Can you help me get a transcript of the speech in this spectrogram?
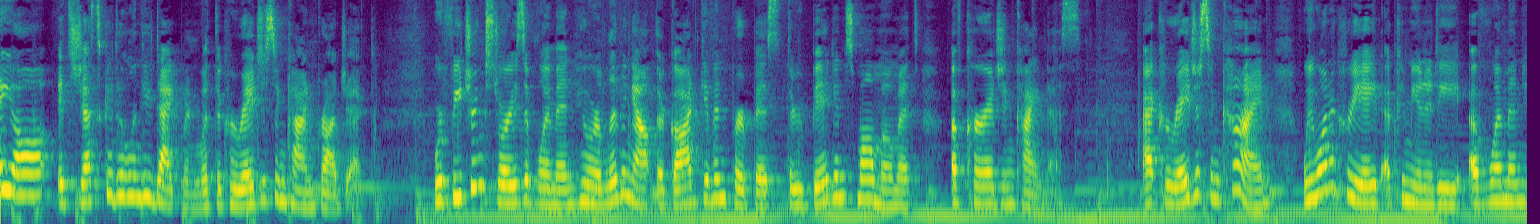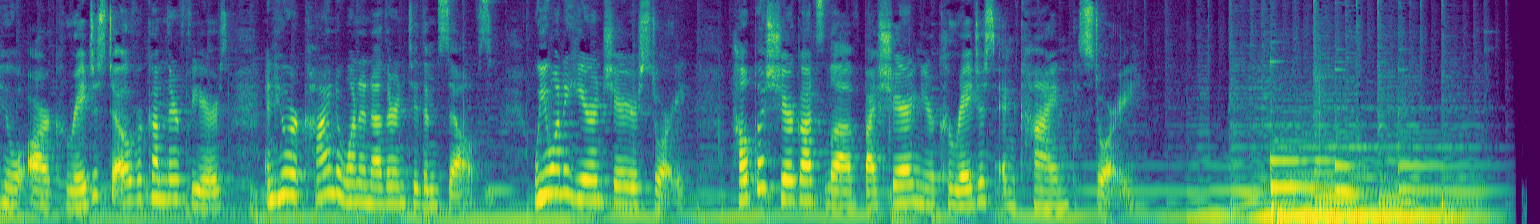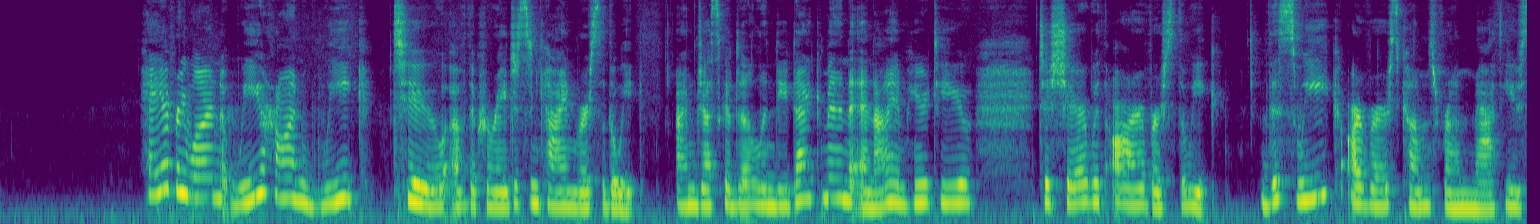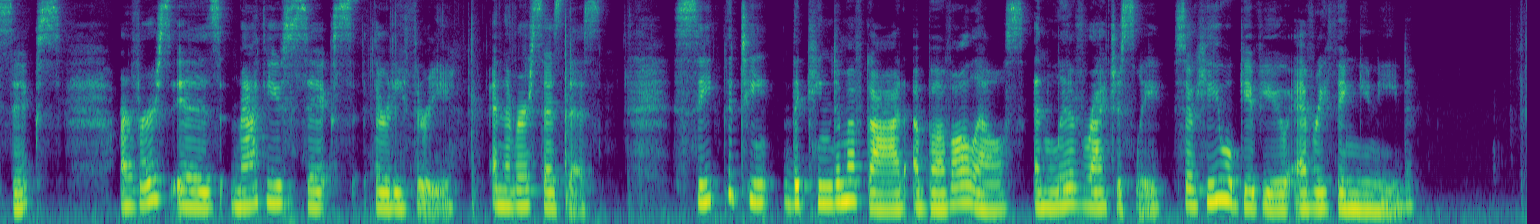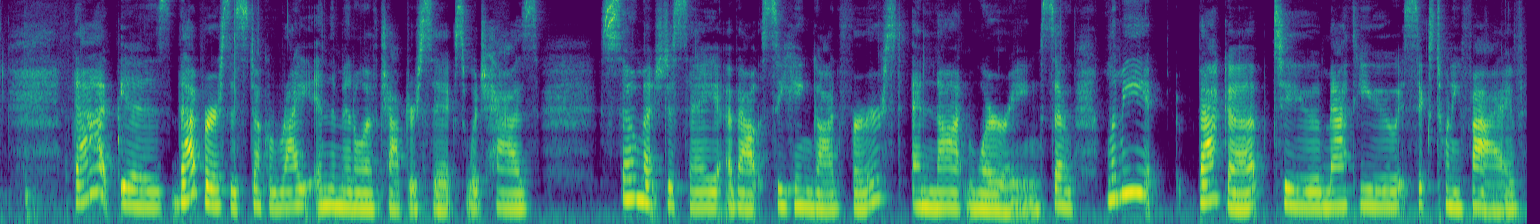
Hey y'all, it's Jessica DeLindy Dykeman with the Courageous and Kind Project. We're featuring stories of women who are living out their God given purpose through big and small moments of courage and kindness. At Courageous and Kind, we want to create a community of women who are courageous to overcome their fears and who are kind to one another and to themselves. We want to hear and share your story. Help us share God's love by sharing your courageous and kind story. We are on week two of the Courageous and Kind verse of the week. I'm Jessica DeLindy Dykeman, and I am here to you to share with our verse of the week. This week, our verse comes from Matthew 6. Our verse is Matthew 6 33, and the verse says this Seek the, te- the kingdom of God above all else and live righteously, so he will give you everything you need. That is, that verse is stuck right in the middle of chapter 6, which has so much to say about seeking God first and not worrying. So let me back up to Matthew 6:25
